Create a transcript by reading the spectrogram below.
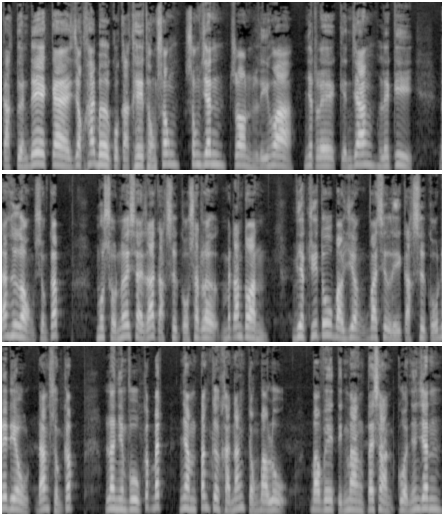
Các tuyến đê kè dọc hai bờ của các hệ thống sông, sông Dân, Ròn, Lý Hòa, Nhật Lệ, Kiến Giang, Lê Kỳ đang hư hỏng xuống cấp. Một số nơi xảy ra các sự cố sạt lở mất an toàn. Việc duy tu bảo dưỡng và xử lý các sự cố đê điều đang xuống cấp là nhiệm vụ cấp bách nhằm tăng cường khả năng chống bão lũ, bảo vệ tính mạng tài sản của nhân dân.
